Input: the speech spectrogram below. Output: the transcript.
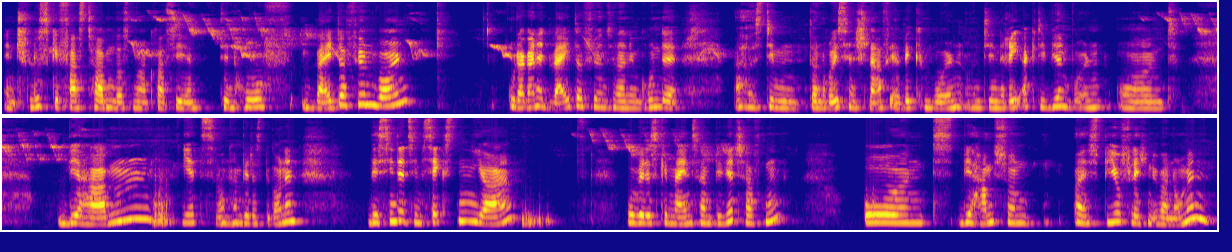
Entschluss gefasst haben, dass wir quasi den Hof weiterführen wollen oder gar nicht weiterführen, sondern im Grunde aus dem Dornröschenschlaf erwecken wollen und ihn reaktivieren wollen und wir haben jetzt, wann haben wir das begonnen? Wir sind jetzt im sechsten Jahr, wo wir das gemeinsam bewirtschaften. Und wir haben es schon als Bioflächen übernommen.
